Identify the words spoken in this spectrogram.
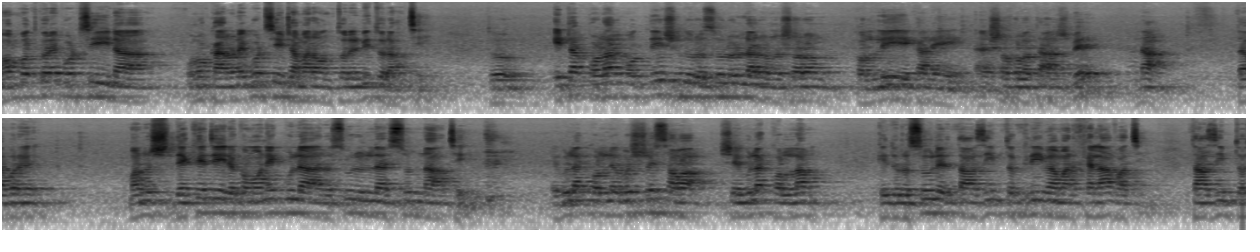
মহব্বত করে পড়ছি না, কোনো কারণে পড়ছি, এটা আমার অন্তরের ভিতরে আছে। তো এটা পড়ার মধ্যে শুধু রসুল্লাহর অনুসরণ করলেই এখানে সফলতা আসবে না। তারপরে মানুষ দেখে যে এরকম অনেকগুলা রসুল্লাহর সুন্না আছে। এগুলা করলে অবশ্যই সওয়াব, সেগুলা করলাম। কিন্তু রসুলের তাজিম তো ক্রিম আমার খেলাফ আছে। তাজিম তো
